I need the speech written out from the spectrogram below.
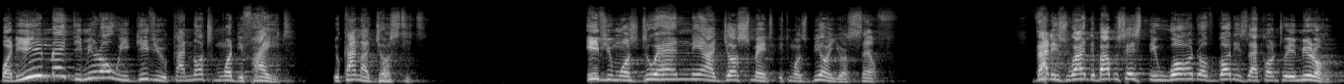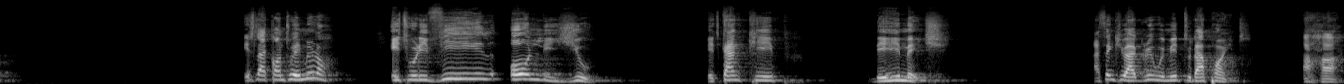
But the image the mirror will give you cannot modify it. You can't adjust it. If you must do any adjustment, it must be on yourself. That is why the Bible says the word of God is like unto a mirror. It's like unto a mirror. It will reveal only you. It can't keep the image. I think you agree with me to that point. Aha. Uh-huh.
